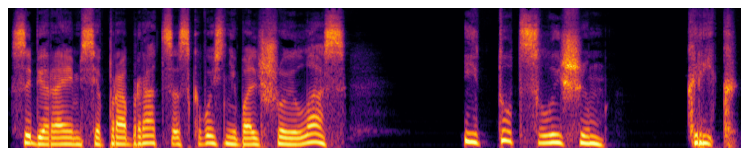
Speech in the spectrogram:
Собираемся пробраться сквозь небольшой лаз — и тут слышим крик.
